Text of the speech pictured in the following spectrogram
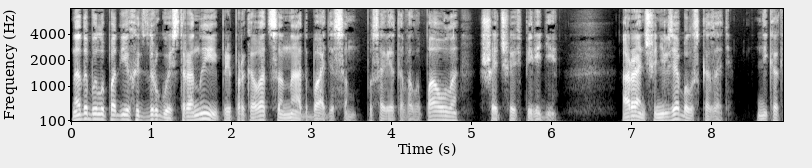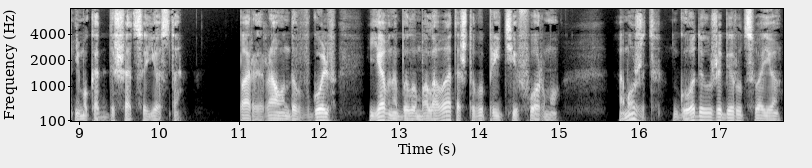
Надо было подъехать с другой стороны и припарковаться над Бадисом, посоветовала Паула, шедшая впереди. А раньше нельзя было сказать? Никак не мог отдышаться Йоста. Пары раундов в гольф явно было маловато, чтобы прийти в форму. А может, годы уже берут свое.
